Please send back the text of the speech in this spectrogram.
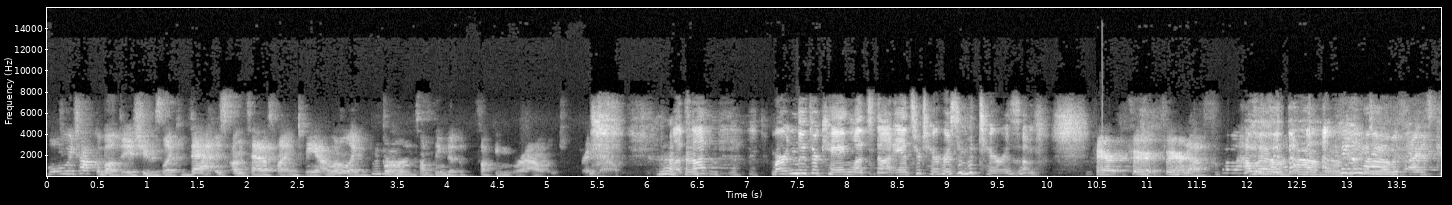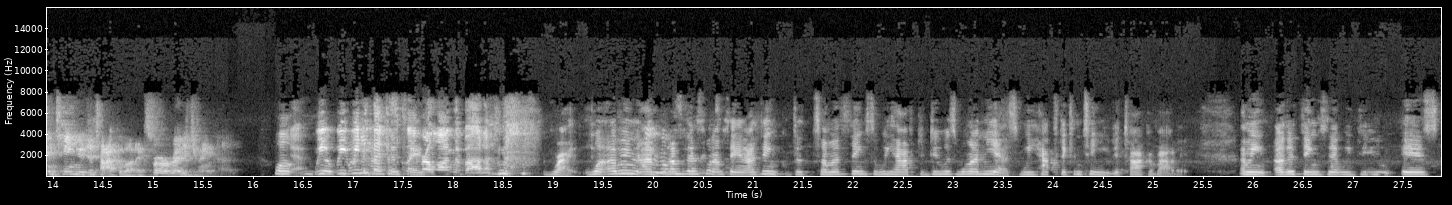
when we talk about the issues, like that is unsatisfying to me. I want to like Mhm. burn something to the fucking ground right now. Let's not Martin Luther King, let's not answer terrorism with terrorism. Fair, fair, fair enough. How Well, what can we do um, besides continue to talk about it? Because we're already doing that. Well, Yeah, we, we, we need that gonna say- disclaimer along the bottom. Right. Well, I mean, I, Everyone's I'm, that's what I'm saying. I think that some of the things that we have to do is one, yes, we have to continue to talk about it. I mean, other things that we do is,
